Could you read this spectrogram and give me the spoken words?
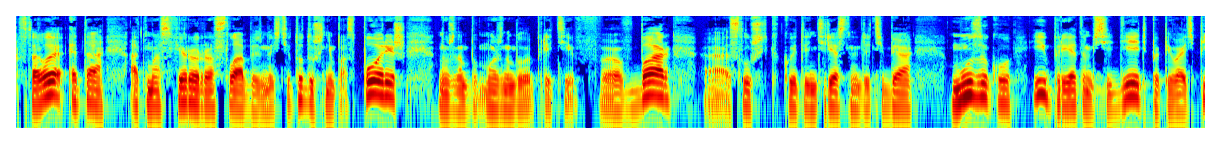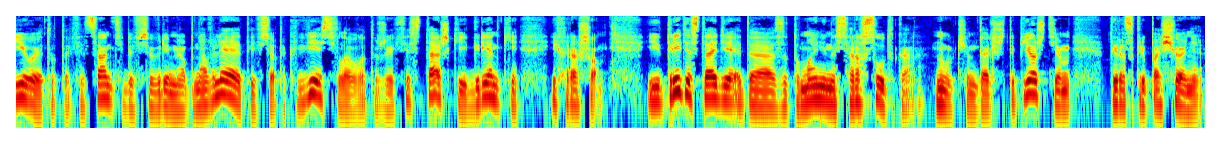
Второе — это атмосфера расслабленности. Тут уж не поспоришь, нужно, можно было прийти в, в бар, э, слушать какую-то интересную для тебя музыку и при этом сидеть, попивать пиво, и тут официант тебе все время обновляет, и все так весело, вот уже фисташки и гренки, и хорошо. И третья стадия — это затуманенность рассудка. Ну, чем дальше ты пьешь, тем ты раскрепощеннее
